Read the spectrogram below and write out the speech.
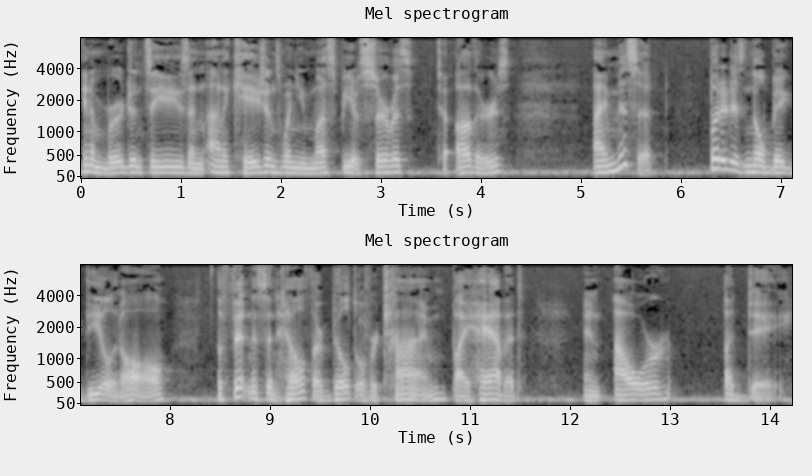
in emergencies and on occasions when you must be of service to others, I miss it. But it is no big deal at all. The fitness and health are built over time by habit, an hour a day.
